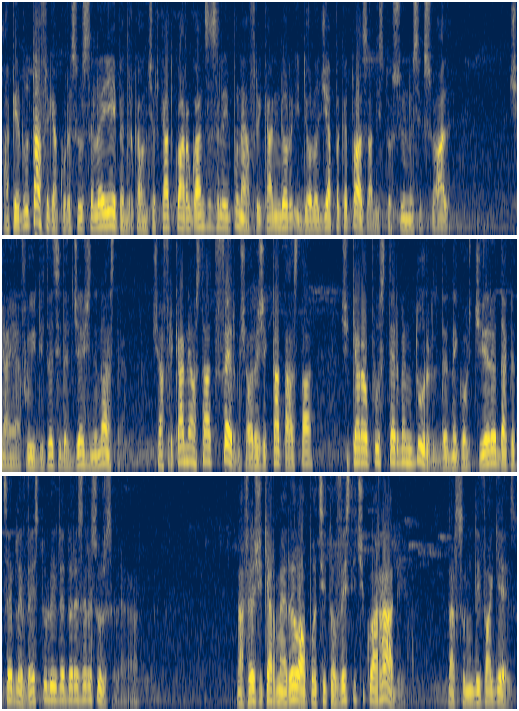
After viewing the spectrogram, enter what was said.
A pierdut Africa cu resursele ei pentru că au încercat cu aroganță să le impune africanilor ideologia păcătoasă a distorsiunilor sexuale și a fluidității de gen și din astea. Și africanii au stat ferm și au rejectat asta și chiar au pus termen dur de negociere dacă țările vestului le doresc resursele. Da? La fel și chiar mai rău au pățit-o vesticii cu arabii, dar să nu divaghez.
